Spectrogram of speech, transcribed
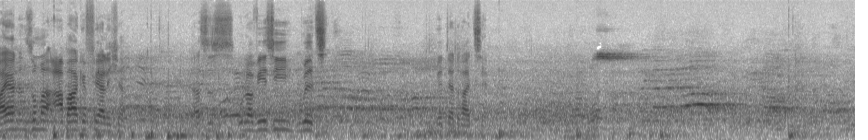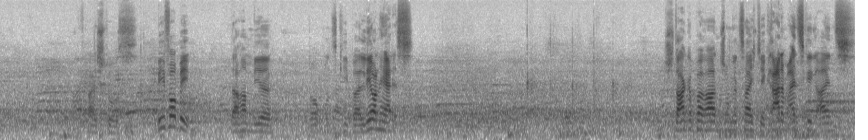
Bayern in Summe aber gefährlicher. Das ist Ulavesi Wilson mit der 13. Freistoß. BVB. Da haben wir Dortmunds Keeper Leon Herdes. Starke Paraden schon gezeigt hier, gerade im 1 gegen 1.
